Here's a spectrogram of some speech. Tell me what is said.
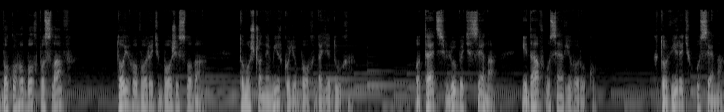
Бо кого Бог послав, той говорить Божі слова, тому що не міркою Бог дає духа. Отець любить сина і дав усе в його руку. Хто вірить у сина,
